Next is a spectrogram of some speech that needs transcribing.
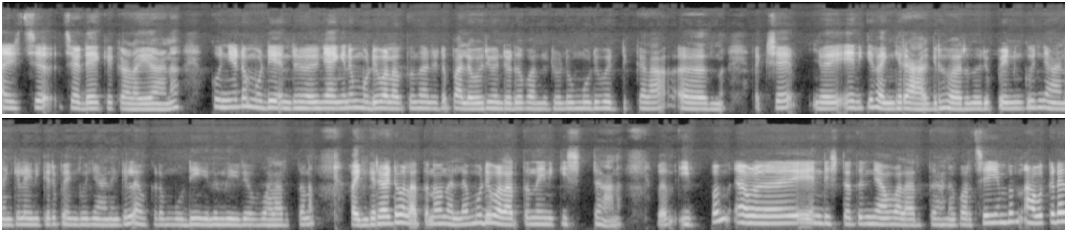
അഴിച്ച് ചെടയൊക്കെ കളയുകയാണ്. കുഞ്ഞിയുടെ മുടി എന്റെ ഞാൻ ഇങ്ങനെ മുടി വളർത്തുന്ന കണ്ടിട്ട് പലവരും എന്റെ അടുത്ത് പറഞ്ഞിട്ടുണ്ട് മുടി വെട്ടിക്കള എന്ന്. പക്ഷേ എനിക്ക് ഭയങ്കര ആഗ്രഹമായിരുന്നു. ഒരു പെൺകുഞ്ഞാണെങ്കിൽ എനിക്കൊരു പെൺകുഞ്ഞാണെങ്കിൽ അവൾക്കുടെ മുടി ഇങ്ങനെ നീര് വളർത്തണം. ഭയങ്കരമായിട്ട് വളർത്തണമെന്നല്ല മുടി വളർത്തുന്നത് എനിക്കിഷ്ടമാണ് അപ്പം ഇപ്പം എന്റെ ഇഷ്ടത്തിന് ഞാൻ വളർത്തുകയാണ്. കുറച്ച് കഴിയുമ്പം അവൾക്കുടെ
